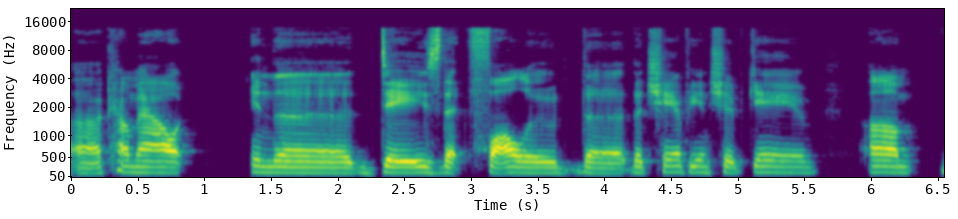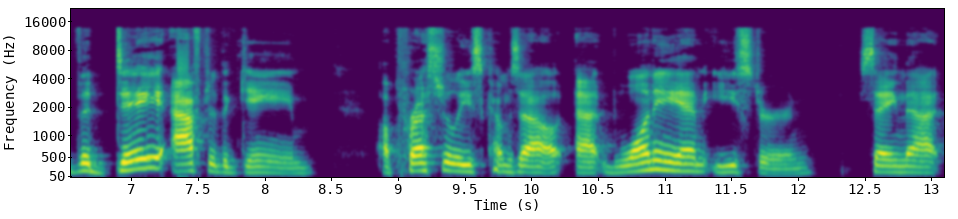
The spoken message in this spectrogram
uh, come out in the days that followed the the championship game. Um, the day after the game, a press release comes out at 1 a.m. Eastern saying that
